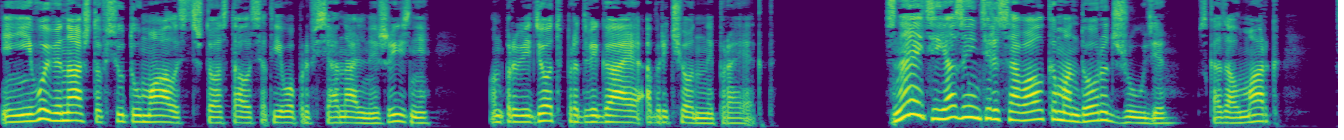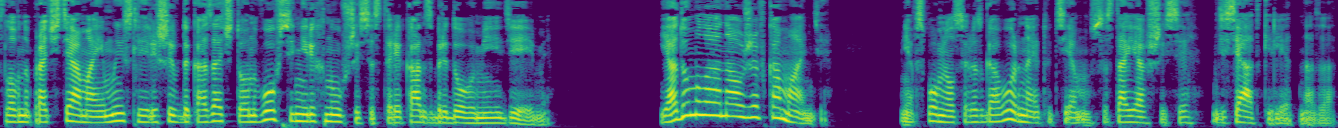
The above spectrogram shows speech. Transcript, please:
и не его вина, что всю ту малость, что осталось от его профессиональной жизни, он проведет, продвигая обреченный проект. «Знаете, я заинтересовал командора Джуди», — сказал Марк, — словно прочтя мои мысли и решив доказать, что он вовсе не рехнувшийся старикан с бредовыми идеями. Я думала, она уже в команде. Мне вспомнился разговор на эту тему, состоявшийся десятки лет назад.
